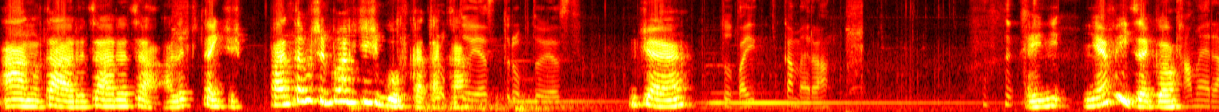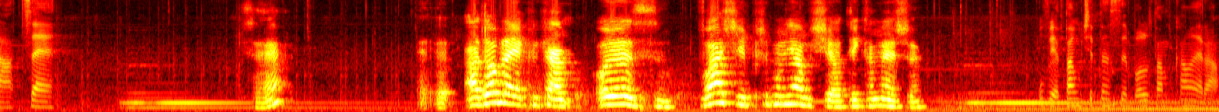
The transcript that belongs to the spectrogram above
A, no ta, rdza, rdza, ale tutaj gdzieś... Pamiętam, że była gdzieś główka Trup taka. tu jest, trup tu jest. Gdzie? Tutaj kamera. Ej, nie, nie widzę go. Kamera C. C? E, e, A dobra, ja klikam. O Jezu. Właśnie, przypomniałem mi się o tej kamerze. Mówię, tam gdzie ten symbol, tam kamera.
